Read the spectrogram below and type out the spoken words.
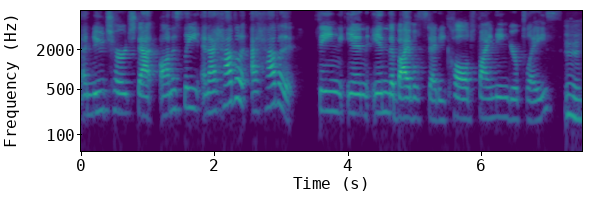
a new church that honestly, and I have a I have a thing in in the Bible study called finding your place Mm.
